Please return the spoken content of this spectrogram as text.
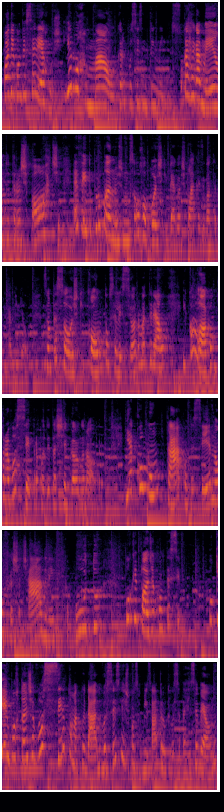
podem acontecer erros e é normal, quero que vocês entendam isso. O carregamento, o transporte é feito por humanos, não são robôs que pegam as placas e botam no caminhão. São pessoas que contam, selecionam o material e colocam para você, para poder estar tá chegando na obra. E é comum, tá, acontecer, não fica chateado, nem fica puto, porque pode acontecer. O que é importante é você tomar cuidado, você se responsabilizar pelo que você está recebendo,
